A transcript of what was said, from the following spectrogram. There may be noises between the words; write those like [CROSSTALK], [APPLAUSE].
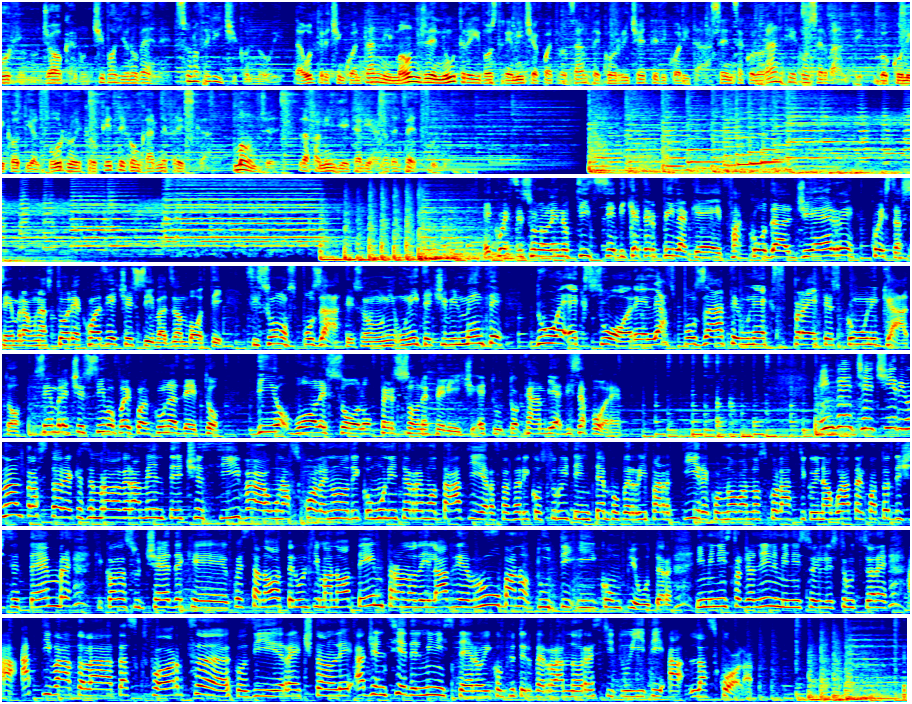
corrono, giocano, ci vogliono bene, sono felici con noi. Da oltre 50 anni Monge nutre i vostri amici a quattro zampe con ricette di qualità, senza coloranti e conservanti, bocconi cotti al forno e crocchette con carne fresca. Monge, la famiglia italiana del pet food. Queste sono le notizie di Caterpillar che fa coda al GR. Questa sembra una storia quasi eccessiva, Zambotti. Si sono sposate, sono uni- unite civilmente due ex suore, le ha sposate un ex prete scomunicato. Sembra eccessivo, poi qualcuno ha detto Dio vuole solo persone felici e tutto cambia di sapore. Invece, Ciri, un'altra storia che sembrava veramente eccessiva, una scuola in uno dei comuni terremotati era stata ricostruita in tempo per ripartire col nuovo anno scolastico inaugurata il 14 settembre. Che cosa succede? Che questa notte, l'ultima notte, entrano dei ladri e rubano tutti i computer. Il ministro Giannini, il ministro dell'istruzione, ha attivato la task force, così recitano le agenzie del ministero, i computer verranno restituiti alla scuola.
